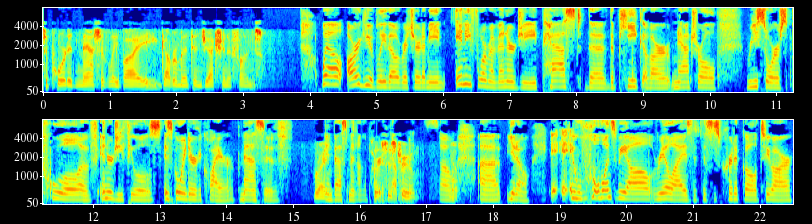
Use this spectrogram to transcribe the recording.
supported massively by government injection of funds. Well, arguably though, Richard, I mean, any form of energy past the, the peak of our natural resource pool of energy fuels is going to require massive Right. investment on the part This of is true. So, Yep. uh, you know, it, it, once we all realize that this is critical to our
